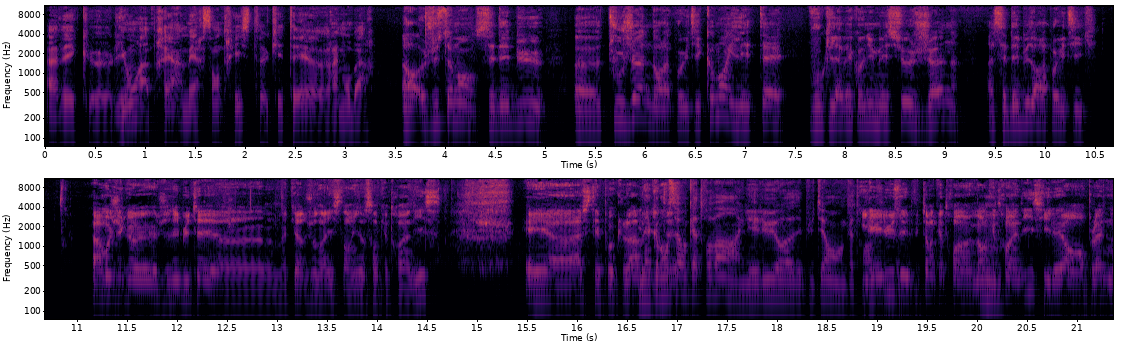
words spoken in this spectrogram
avec Lyon, après un maire centriste qui était Raymond Barre. Alors justement, ses débuts tout jeune dans la politique, comment il était, vous qui l'avez connu, messieurs, jeune, à ses débuts dans la politique? Alors moi j'ai débuté euh, ma carrière de journaliste en 1990 et euh, à cette époque-là... Il a commencé en 80, il est élu euh, député en 80. Il est élu député en 80, mais en 90 hmm. il est en pleine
